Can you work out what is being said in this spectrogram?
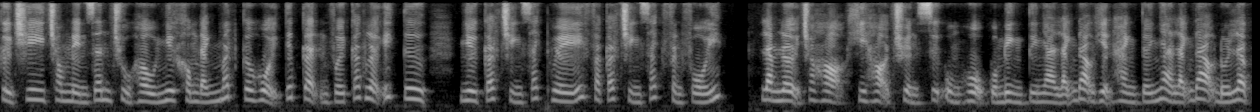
cử tri trong nền dân chủ hầu như không đánh mất cơ hội tiếp cận với các lợi ích tư như các chính sách thuế và các chính sách phân phối làm lợi cho họ khi họ chuyển sự ủng hộ của mình từ nhà lãnh đạo hiện hành tới nhà lãnh đạo đối lập.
